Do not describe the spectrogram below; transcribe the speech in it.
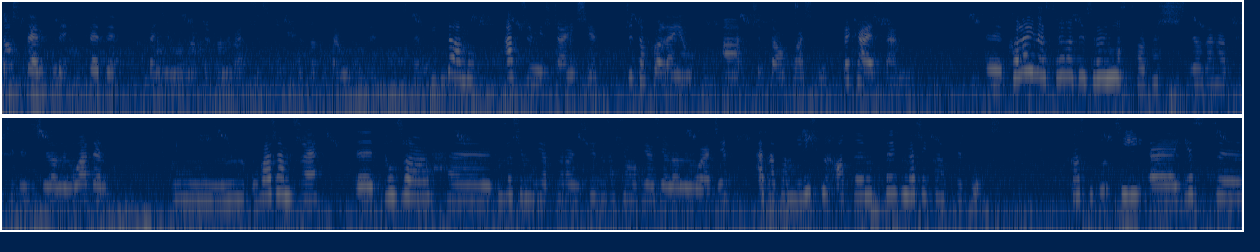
dostępny i wtedy będzie można przekonywać wszystkich, żeby samochody zostawili w domu, a przemieszczali się czy to koleją, a czy to właśnie PKS-ami. Y, Kolejna sprawa to jest rolnictwo, też związane oczywiście z Zielonym Ładem. Mm, Uważam, że y, dużo, y, dużo się mówi o tym rolnictwie, dużo się mówi o Zielonym Ładzie, a zapomnieliśmy o tym, co jest w naszej konstytucji. W konstytucji e, jest e,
